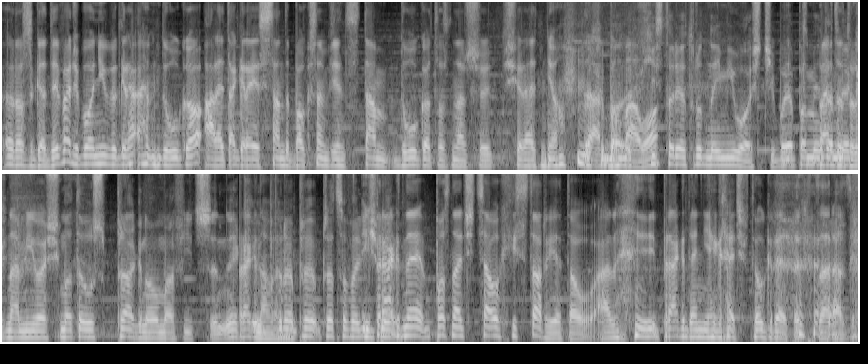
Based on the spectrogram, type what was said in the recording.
rozgadywać, bo niby grałem długo, ale ta gra jest sandboxem, więc tam długo to znaczy średnio No, albo mało. historia trudnej miłości, bo ja pamiętam Bardzo trudna miłość. Mateusz pragnął Mafii 3. Jak pra, pra, I pracowaliśmy... pragnę poznać całą historię tą, ale pragnę nie grać w tą grę też zarazem.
